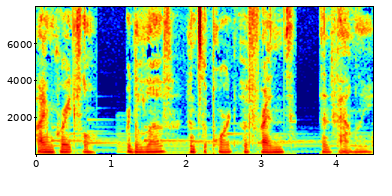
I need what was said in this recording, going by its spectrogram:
I am grateful for the love and support of friends and family.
